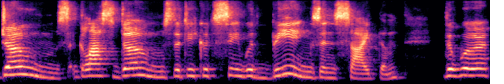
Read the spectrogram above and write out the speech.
domes, glass domes that he could see with beings inside them that were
